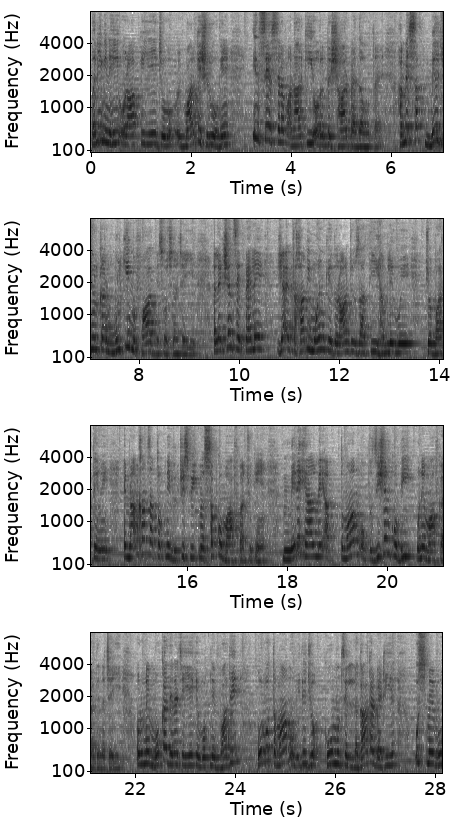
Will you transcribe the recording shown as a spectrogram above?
بنی بھی نہیں اور آپ کے یہ جو مارکے شروع ہو گئے ان سے صرف انارکی اور انتشار پیدا ہوتا ہے۔ ہمیں سب مل جل کر ملکی مفاد میں سوچنا چاہیے۔ الیکشن سے پہلے یا انتخابی مہم کے دوران جو ذاتی حملے ہوئے، جو باتیں ہوئیں، عمران خان صاحب تو اپنی وکٹری سپیچ میں سب کو معاف کر چکے ہیں۔ میرے خیال میں اب تمام اپوزیشن کو بھی انہیں معاف کر دینا چاہیے اور انہیں موقع دینا چاہیے کہ وہ اپنے وعدے اور وہ تمام امیدیں جو قوم ان سے لگا کر بیٹھی ہے اس میں وہ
